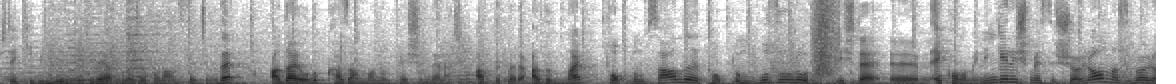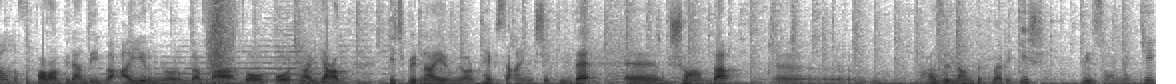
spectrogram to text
işte 2022'de yapılacak olan seçimde aday olup kazanmanın peşindeler. Attıkları adımlar toplum sağlığı, toplum huzuru, işte e, ekonominin gelişmesi, şöyle olması, böyle olması falan filan değil ve ayırmıyorum da sağ, sol, orta, yan hiçbirini ayırmıyorum. Hepsi aynı şekilde e, şu anda e, hazırlandıkları iş bir sonraki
